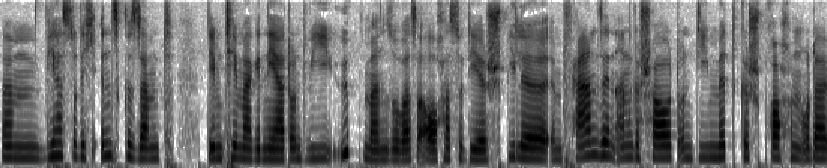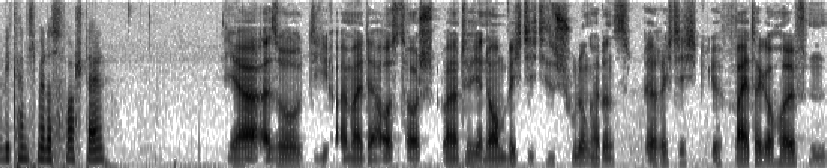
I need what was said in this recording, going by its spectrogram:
Ähm, wie hast du dich insgesamt dem Thema genähert und wie übt man sowas auch? Hast du dir Spiele im Fernsehen angeschaut und die mitgesprochen oder wie kann ich mir das vorstellen? Ja, also die einmal der Austausch war natürlich enorm wichtig. Diese Schulung hat uns äh, richtig weitergeholfen.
